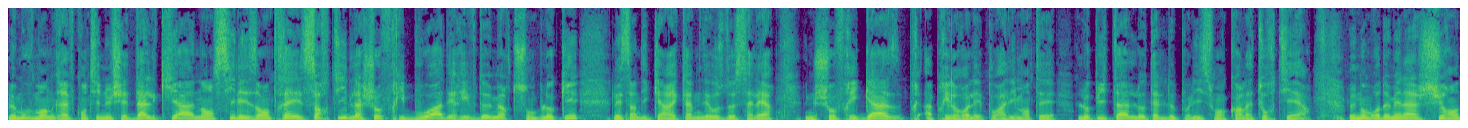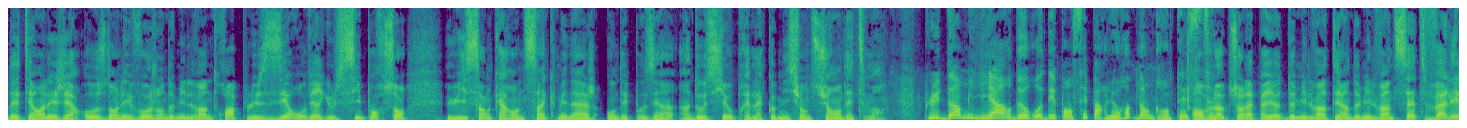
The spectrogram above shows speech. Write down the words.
Le mouvement de grève continue chez Dalkia à Nancy. Les entrées et sorties de la chaufferie bois des rives de Meurthe sont bloquées. Les syndicats réclament des hausses de salaire. Une chaufferie gaz a pris le relais pour alimenter l'hôpital, l'hôtel de police ou encore la tourtière. Le nombre de ménages surendettés en légère hausse dans les Vosges en 2023, plus 0,6%. 845 ménages ont déposé un, un dossier auprès de la commission de surendettement. Plus d'un milliard d'euros dépensés par l'Europe dans le Grand Est. Enveloppe sur la période 2021-2027. Valérie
